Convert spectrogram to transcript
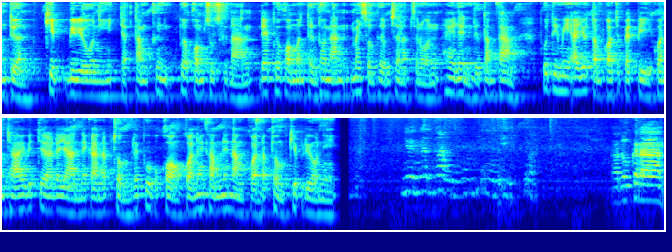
คำเตือน คลิปวิดีโอนี้จัดทำขึ้นเพื่อความสนุขสนาน และเพื่อความบันเทิงเท่านั้น ไม่ส่งเสริมสนับสนุนให้เล่นหรือตามตามผู้ที่มีอายุต่ำกว่า 18 ปี ควรใช้วิจารณญาณในการรับชม และผู้ปกครองควรให้คำแนะนำก่อนรับชมคลิปวิดีโอนี้ยืนกันท่านมันเป็นอีกส่วนเอาดูกระดาน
